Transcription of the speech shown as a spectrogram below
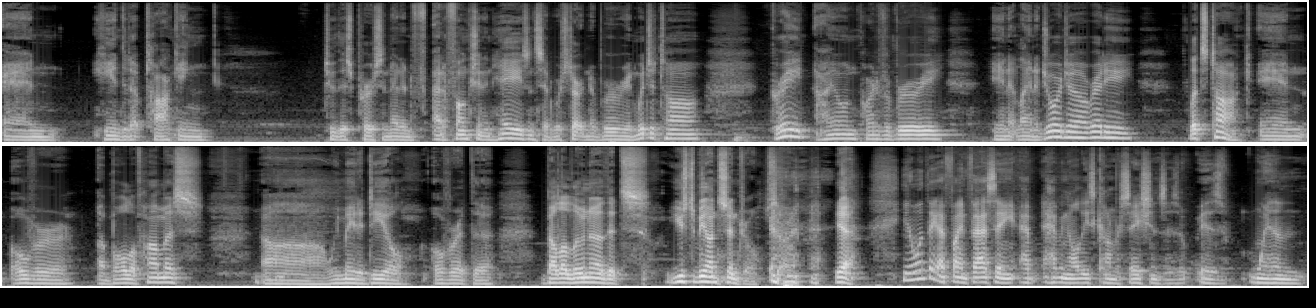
and he ended up talking to this person at a, at a function in Hays and said, "We're starting a brewery in Wichita. Great, I own part of a brewery in Atlanta, Georgia already. Let's talk." And over a bowl of hummus, uh, we made a deal over at the Bella Luna that's used to be on Central. So, yeah, You know, one thing I find fascinating ha- having all these conversations is is when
